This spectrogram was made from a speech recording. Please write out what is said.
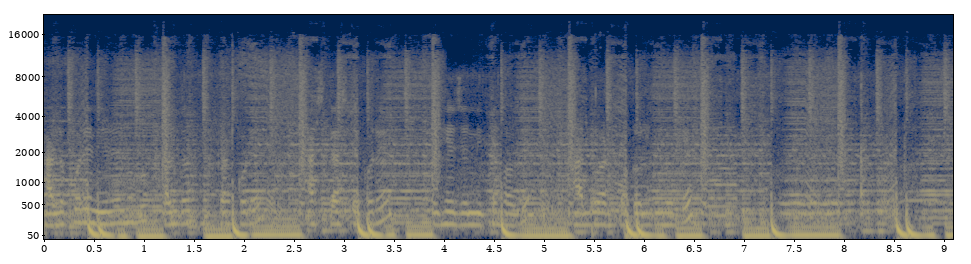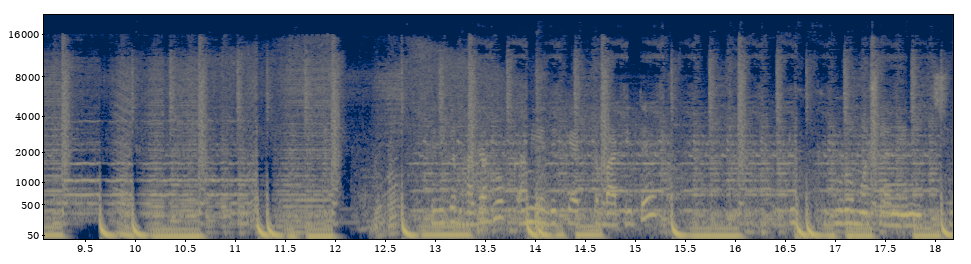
ভালো করে নেড়ে নেব হালকা হালকা করে। আস্তে আস্তে করে ভেজে নিতে হবে আলু আর পটলগুলোকে। এদিকে ভাজা হোক, আমি এদিকে একটা বাটিতে একটু গুঁড়ো মশলা নিয়ে নিচ্ছি।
